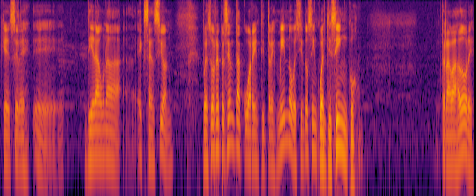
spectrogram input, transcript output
que se les diera una exención pues eso representa 43.955 trabajadores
